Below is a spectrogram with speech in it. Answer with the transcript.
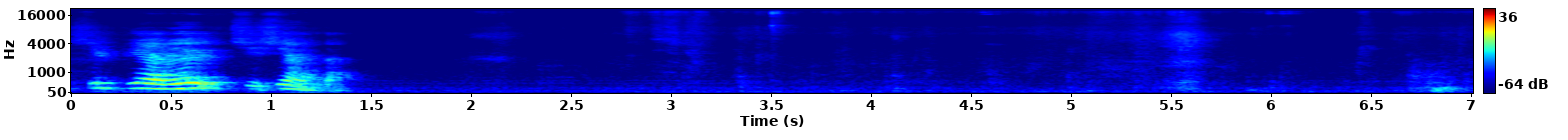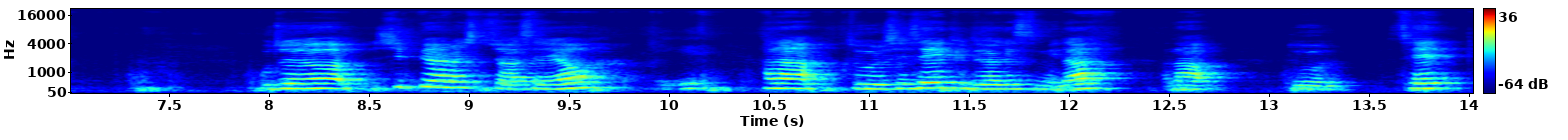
CPR을 지시한다. 보조연 CPR 하실 줄 아세요? 예. 하나, 둘, 셋에 기도하겠습니다. 하나, 둘, 셋.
